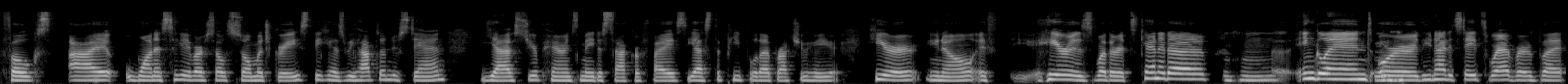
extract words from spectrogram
folks, I want us to give ourselves so much grace because we have to understand yes, your parents made a sacrifice. Yes, the people that brought you here, here, you know, if here is whether it's Canada, mm-hmm. uh, England, mm-hmm. or the United States, wherever, but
